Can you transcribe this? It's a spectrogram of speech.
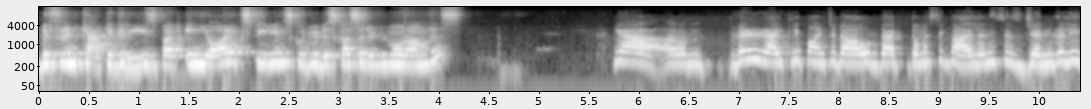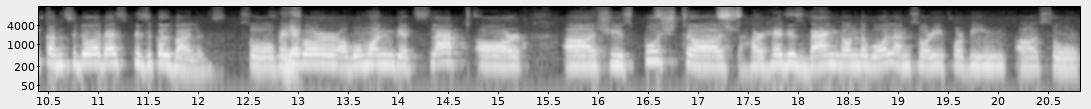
different categories, but in your experience, could you discuss a little more on this? Yeah, um, very rightly pointed out that domestic violence is generally considered as physical violence. So whenever yeah. a woman gets slapped or uh, she is pushed, uh, her head is banged on the wall. I'm sorry for being uh, so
